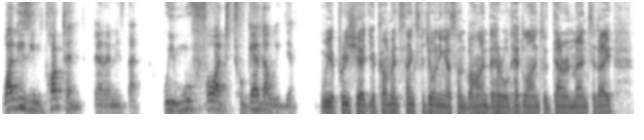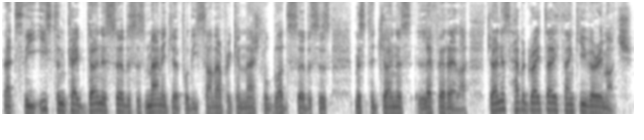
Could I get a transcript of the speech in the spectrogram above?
what is important, Darren, is that we move forward together with them. We appreciate your comments. Thanks for joining us on Behind the Herald Headlines with Darren Mann today. That's the Eastern Cape Donor Services Manager for the South African National Blood Services, Mr. Jonas Leferela. Jonas, have a great day. Thank you very much.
